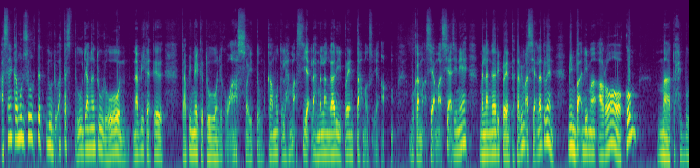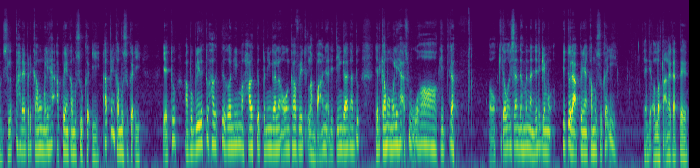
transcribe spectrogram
Asalnya kamu disuruh duduk atas tu jangan turun. Nabi kata tapi mereka turun je kuasa itu. Kamu telah maksiat lah melanggar perintah maksudnya. Bukan maksiat-maksiat sini eh. Melanggar perintah. Tapi maksiat lah tu kan. Mimba di ma'arakum ma tuhibbun. Selepas daripada kamu melihat apa yang kamu sukai. Apa yang kamu sukai? Iaitu apabila tu harta ghanimah harta peninggalan orang kafir itu telah banyak ditinggalkan tu jadi kamu melihat semua wah kita dah oh kita orang Islam dah menang. Jadi itulah apa yang kamu sukai jadi Allah Ta'ala kata,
